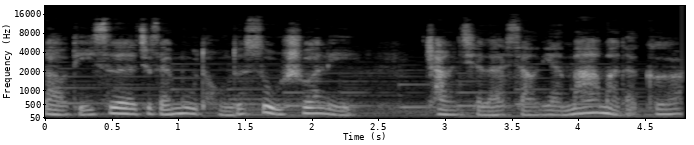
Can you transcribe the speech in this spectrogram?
老笛子就在牧童的诉说里，唱起了想念妈妈的歌。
